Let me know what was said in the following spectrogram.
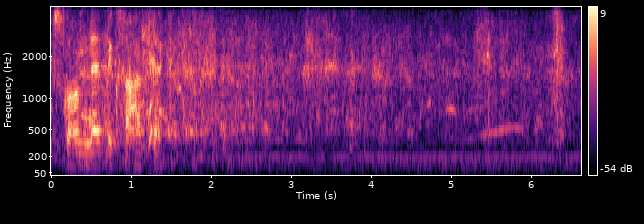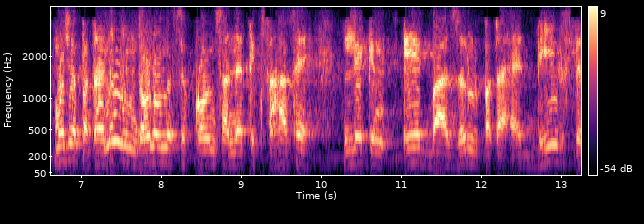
उसको हम नैतिक साहस कहते हैं। मुझे पता नहीं उन दोनों में से कौन सा नैतिक साहस है, लेकिन एक बात ज़रूर पता है, भीड़ से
